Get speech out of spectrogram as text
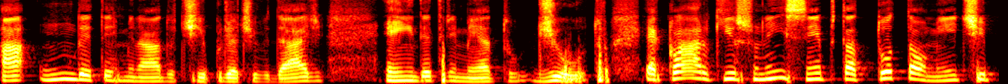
a um determinado tipo de atividade em detrimento de outro. É claro que isso nem sempre está totalmente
